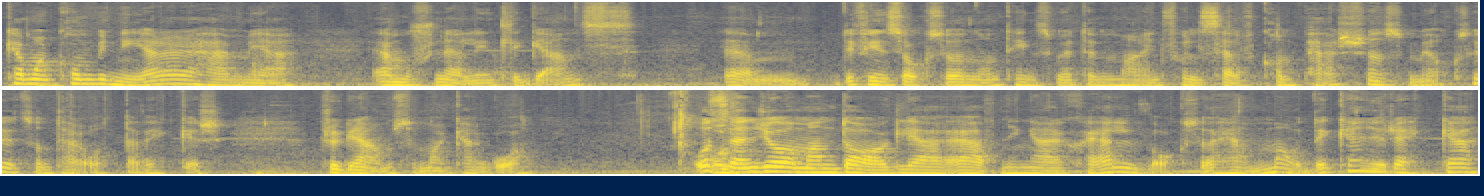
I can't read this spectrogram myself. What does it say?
kan man kombinera det här med emotionell intelligens. Ehm, Det finns också någonting som heter Mindful Self-Compassion som är också ett sånt här åtta veckors program som man kan gå. Och sen gör man dagliga övningar själv också hemma och det kan ju räcka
